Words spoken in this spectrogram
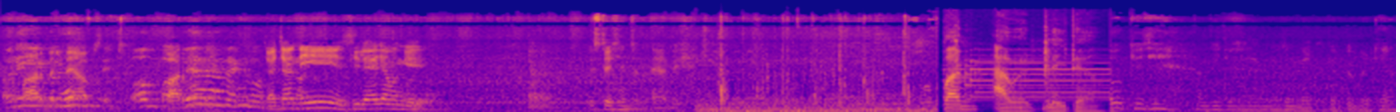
अब नहीं, बाहर मिलते हैं आपसे ओ, बाहर बाबे, मिलते हैं देखो। चाचा नहीं इसी ले जाएंगे स्टेशन चलते हैं अभी One hour later. ओके जी अभी जो है मुझे मेरे के घर पे बैठे हैं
